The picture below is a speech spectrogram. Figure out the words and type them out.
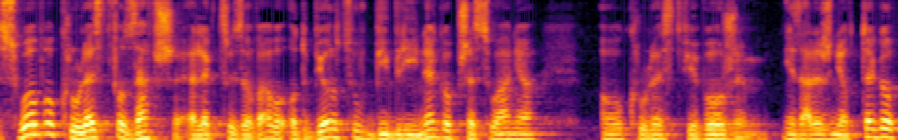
Słowo królestwo zawsze elektryzowało odbiorców biblijnego przesłania o Królestwie Bożym, niezależnie od tego,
